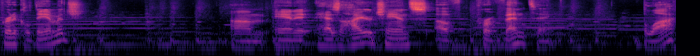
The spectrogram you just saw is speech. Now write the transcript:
critical damage, um, and it has a higher chance of preventing block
